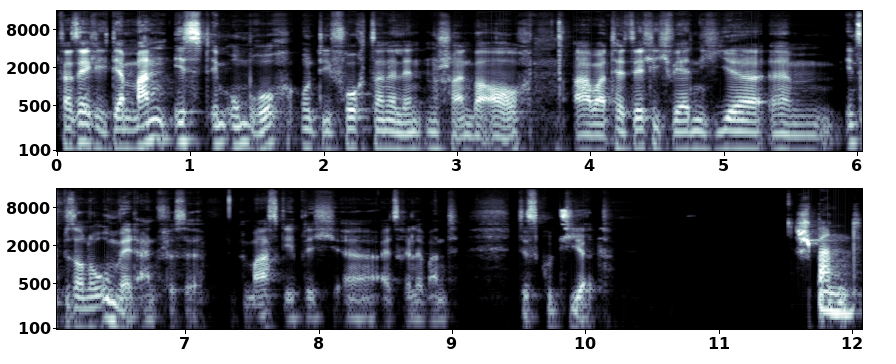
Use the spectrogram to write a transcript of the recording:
tatsächlich. Der Mann ist im Umbruch und die Frucht seiner Lenden scheinbar auch. Aber tatsächlich werden hier ähm, insbesondere Umwelteinflüsse maßgeblich äh, als relevant diskutiert. Spannend.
